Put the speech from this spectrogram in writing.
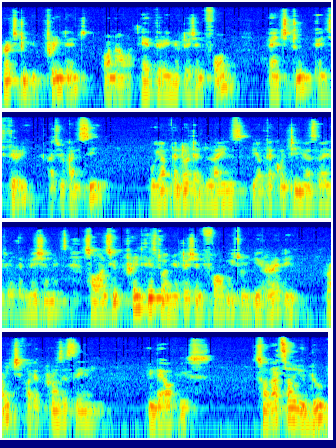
ready to be printed on our A3 mutation form page 2 page 3 as you can see we have the dotted lines we have the continuous lines we have the measurements. So once you print this to a mutation form it will be ready right for the processing in the office so that's how you do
